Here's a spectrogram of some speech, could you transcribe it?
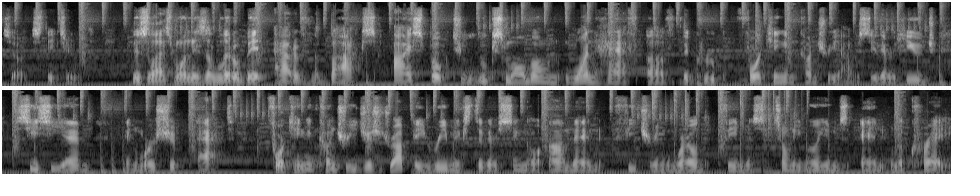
So stay tuned. This last one is a little bit out of the box. I spoke to Luke Smallbone, one half of the group For King and Country. Obviously, they're a huge CCM and worship act. For King and Country just dropped a remix to their single Amen featuring world famous Tony Williams and Lecrae.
